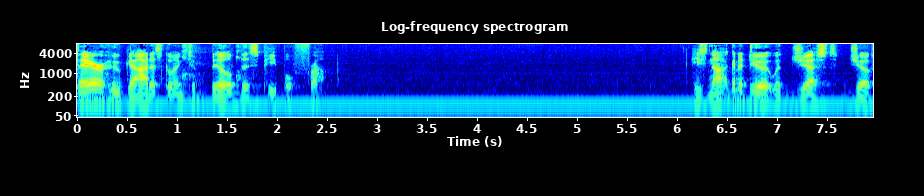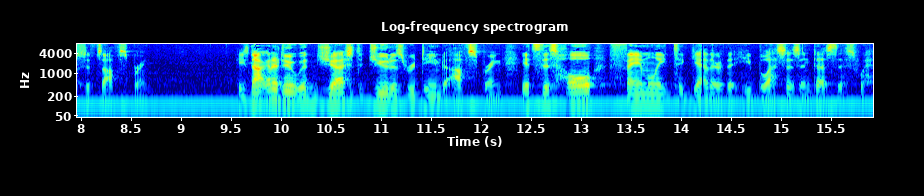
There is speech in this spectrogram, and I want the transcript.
They're who God is going to build this people from. He's not going to do it with just Joseph's offspring. He's not going to do it with just Judah's redeemed offspring. It's this whole family together that he blesses and does this with.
